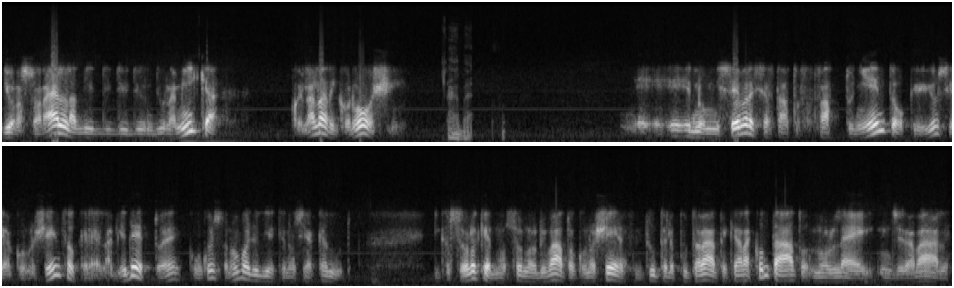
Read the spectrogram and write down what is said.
di una sorella, di, di, di, di, un'amica, quella la riconosci. Eh e, e, non mi sembra sia stato fatto niente o che io sia a conoscenza o che lei l'abbia detto, eh. con questo non voglio dire che non sia accaduto. Dico solo che non sono arrivato a conoscenza di tutte le puttanate che ha raccontato, non lei in generale,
